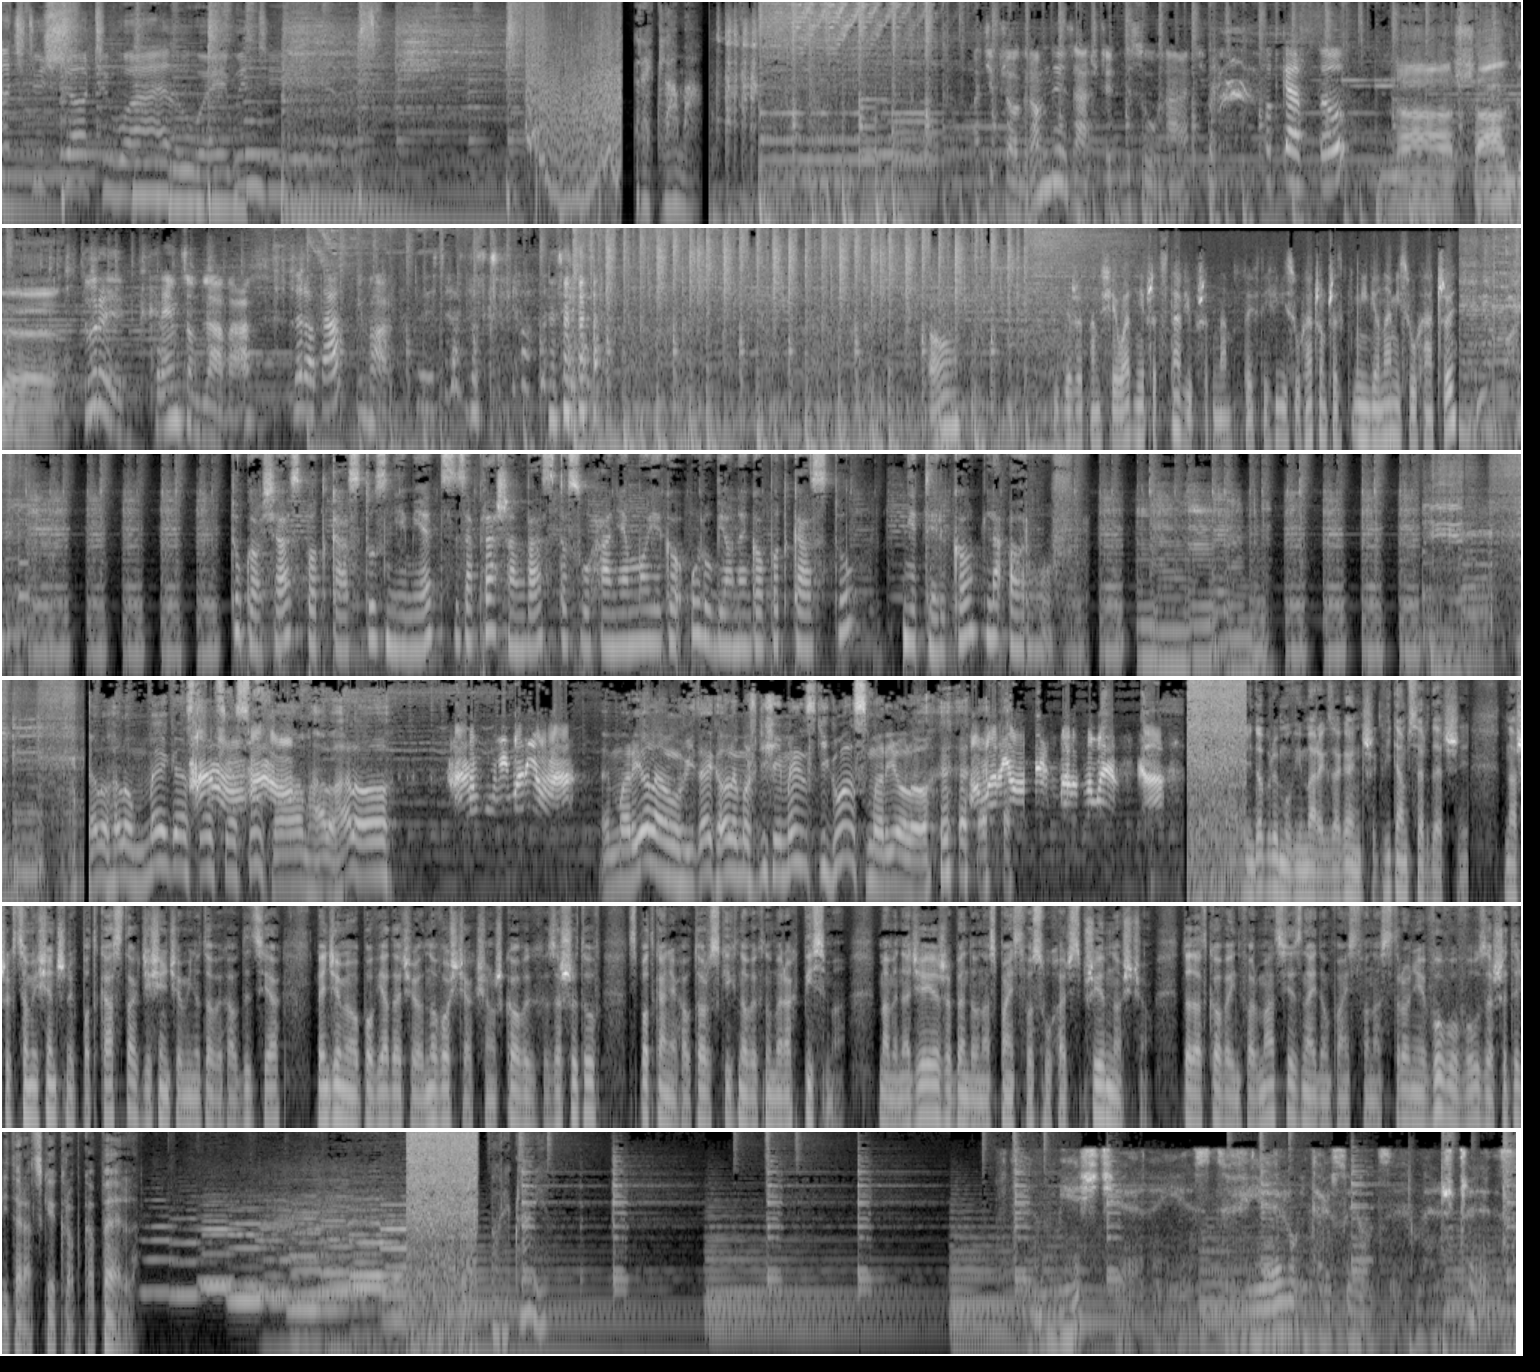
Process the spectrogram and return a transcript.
Much too short to while away with tears. Reklama. Macie przeogromny zaszczyt wysłuchać, podcastu Na szagę. który kręcą dla Was Dorota. i Bart. To jeszcze raz to skrzypiałam. O, widzę, że pan się ładnie przedstawił przed nam tutaj w tej chwili słuchaczom, przed milionami słuchaczy. Tu Gosia z podcastu z Niemiec. Zapraszam Was do słuchania mojego ulubionego podcastu nie tylko dla orłów. Halo, halo, mega stacja, słucham. Halo, halo. Mariola mówi, tak? Ale masz dzisiaj męski głos, Mariolo. A Mariola jest bardzo męska. Dzień dobry, mówi Marek Zagańczyk. Witam serdecznie. W naszych comiesięcznych podcastach, 10-minutowych audycjach będziemy opowiadać o nowościach książkowych, zeszytów, spotkaniach autorskich, nowych numerach pisma. Mamy nadzieję, że będą nas Państwo słuchać z przyjemnością. Dodatkowe informacje znajdą Państwo na stronie www.zeszytyliterackie.pl mieście jest wielu interesujących mężczyzn.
